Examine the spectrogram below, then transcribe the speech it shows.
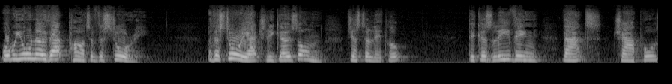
Well, we all know that part of the story. The story actually goes on just a little because leaving that chapel,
